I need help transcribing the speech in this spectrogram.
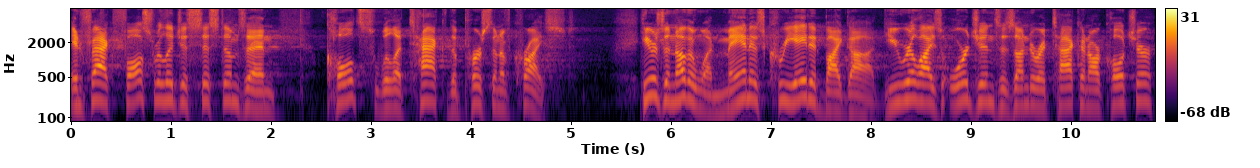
In fact, false religious systems and cults will attack the person of Christ. Here's another one man is created by God. Do you realize origins is under attack in our culture?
